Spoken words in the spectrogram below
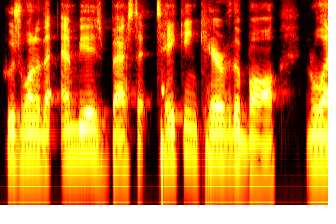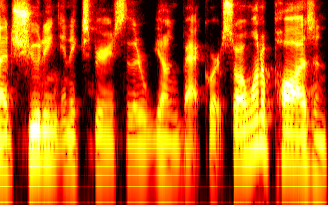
who's one of the NBA's best at taking care of the ball and will add shooting and experience to their young backcourt. So I want to pause and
